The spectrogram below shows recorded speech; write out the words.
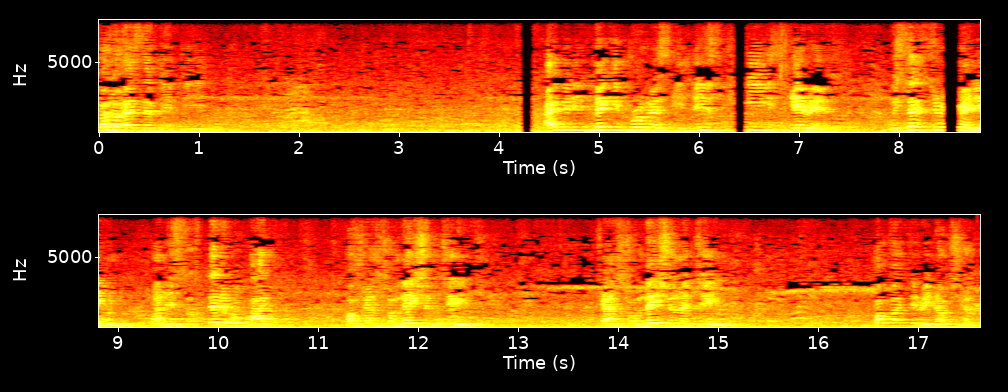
Fellow SFPP, I believe making progress in these key areas will set Sierra on a sustainable path of transformation change, transformational change, poverty reduction,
